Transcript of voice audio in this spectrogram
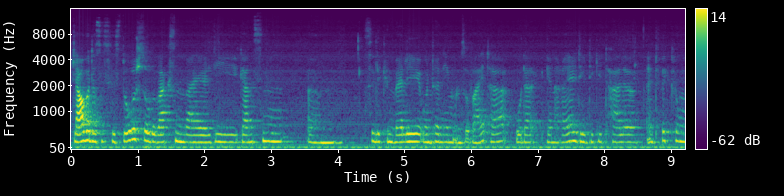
ich glaube, das ist historisch so gewachsen, weil die ganzen ähm, Silicon Valley-Unternehmen und so weiter oder generell die digitale Entwicklung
